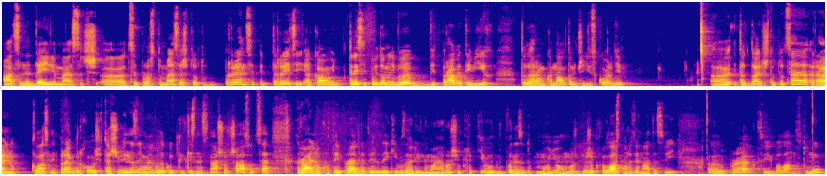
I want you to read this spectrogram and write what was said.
А, це не daily message, е, це просто меседж. Тобто, в принципі, 30 аккаунт, 30 повідомлень ви відправите в їх телеграм-канал там чи Діскорді е, і так далі. Тобто це реально класний проект, враховуючи те, що він не займає велику кількість нашого часу. Це реально крутий проект для тих людей, які взагалі не мають грошей в крипті. Вони за допомогою нього можуть дуже класно розігнати свій е, проект, свій баланс. Тому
